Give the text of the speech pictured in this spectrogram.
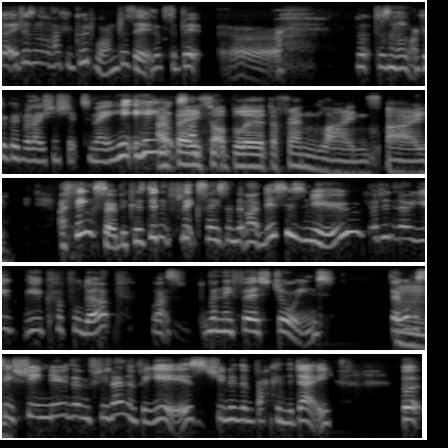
But it doesn't look like a good one, does it? It looks a bit uh look doesn't look like a good relationship to me. He he Have looks they like sort of blurred the friend lines by I think so because didn't Flick say something like this is new? I didn't know you you coupled up. Well, that's when they first joined. So Mm. obviously she knew them. She's known them for years. She knew them back in the day, but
